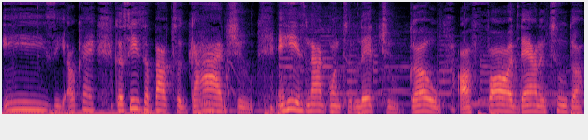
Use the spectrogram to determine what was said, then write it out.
easy, okay? Because He's about to guide you. And He is not going to let you go or fall down into the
